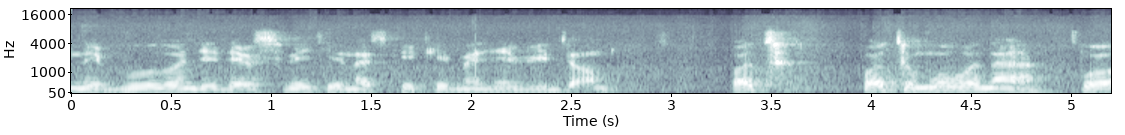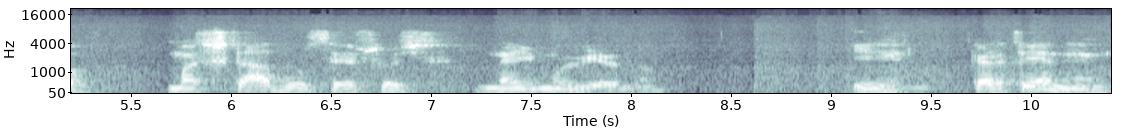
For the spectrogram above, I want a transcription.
не було ніде в світі, наскільки мені відомо. От, от тому вона по масштабу це щось неймовірне. І картини,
